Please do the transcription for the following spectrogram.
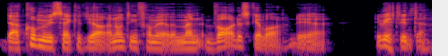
där kommer vi säkert göra någonting framöver, men vad det ska vara, det, det vet vi inte än.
